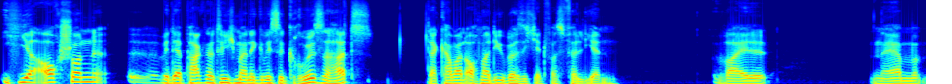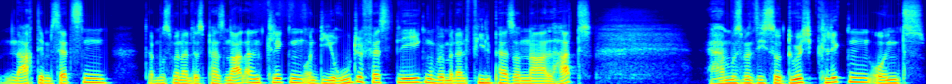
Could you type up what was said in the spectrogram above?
hier auch schon, äh, wenn der Park natürlich mal eine gewisse Größe hat, da kann man auch mal die Übersicht etwas verlieren. Weil, naja, nach dem Setzen, da muss man dann das Personal anklicken und die Route festlegen. Und wenn man dann viel Personal hat, ja, muss man sich so durchklicken und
